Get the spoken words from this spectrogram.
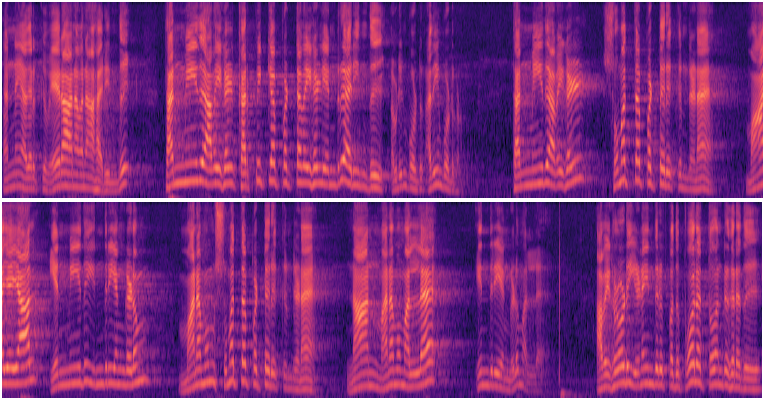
தன்னை அதற்கு வேறானவனாக அறிந்து தன் மீது அவைகள் கற்பிக்கப்பட்டவைகள் என்று அறிந்து அப்படின்னு போட்டு அதையும் போட்டுக்கணும். தன் மீது அவைகள் சுமத்தப்பட்டிருக்கின்றன. மாயையால் என் மீது இந்திரியங்களும் மனமும் சுமத்தப்பட்டிருக்கின்றன. நான் மனமும் அல்ல இந்திரியங்களும் அல்ல. அவைகளோடு இணைந்திருப்பது போல தோன்றுகிறது.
